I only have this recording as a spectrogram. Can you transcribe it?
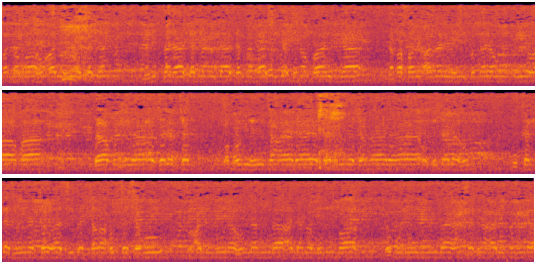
صلى الله عليه وسلم من ابتلى كلبا إلا كلب فاسدة أو ضاريا نقص من عمله كل يوم قيراطا باب إذا اكل الكلب وقوله تعالى يسألونك ماذا اخذ لهم مكلفين الكواسب الترح اكتسبوا تعلمونهن مما علمكم الله وكلوا مما امسكن عليكم إلى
